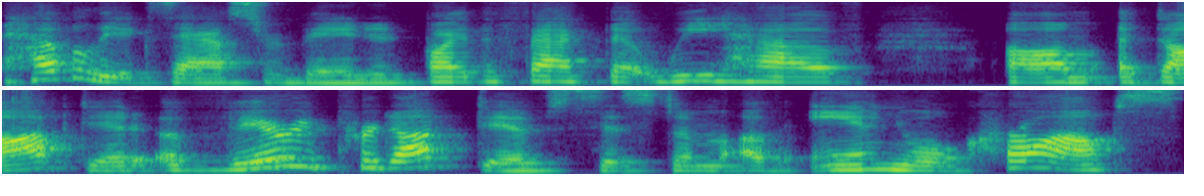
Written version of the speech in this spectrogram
heavily exacerbated by the fact that we have um, adopted a very productive system of annual crops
